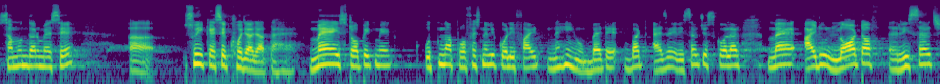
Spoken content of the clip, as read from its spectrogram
समुंदर में से आ, सुई कैसे खोजा जाता है। मैं इस टॉपिक में उतना प्रोफेशनली क्वालिफाइड नहीं हूँ but but as a research scholar मैं I do lot of research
